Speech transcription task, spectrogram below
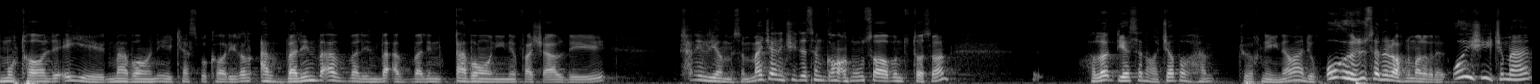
مطالعه موانع کسب و کار ایران اولین و اولین و اولین قوانین فشلدی Sən eləyənməsən. Məgər ki, desən qanunun sahibini tutasan, hala deyəsən acaba həm gör nə eləməli. O özü sənə rəhnumarlıq edər. O işi ki mən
